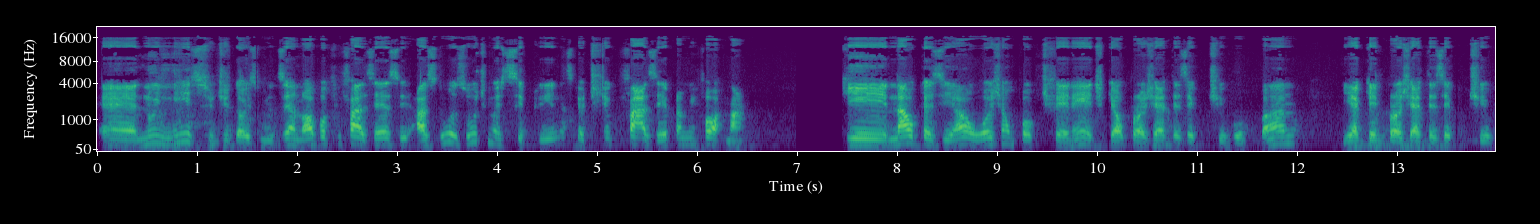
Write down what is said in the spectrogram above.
é, no início de 2019, eu fui fazer as, as duas últimas disciplinas que eu tinha que fazer para me formar. Que, na ocasião, hoje é um pouco diferente, que é o projeto executivo urbano e aquele projeto executivo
